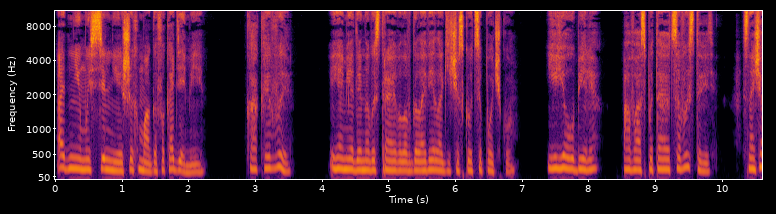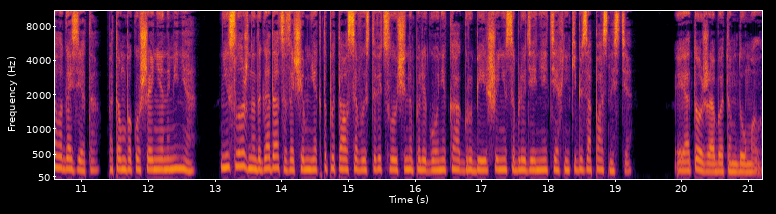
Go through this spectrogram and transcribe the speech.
Одним из сильнейших магов Академии. «Как и вы». Я медленно выстраивала в голове логическую цепочку. Ее убили, а вас пытаются выставить. Сначала газета, потом покушение на меня. Несложно догадаться, зачем некто пытался выставить случай на полигоне как грубейшее несоблюдение техники безопасности. «Я тоже об этом думал»,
